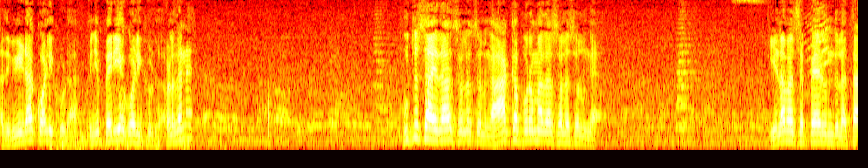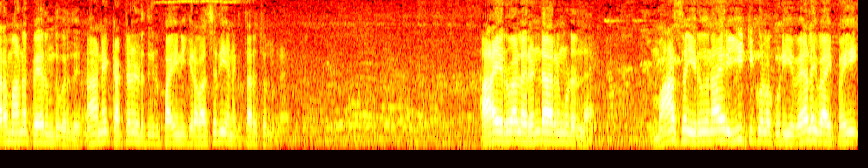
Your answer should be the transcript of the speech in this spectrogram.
அது வீடா கோழிக்கூடா? கொஞ்சம் பெரிய கோழிக்கூடு. அவ்வளோதானே புதுசாக ஏதாவது சொல்ல சொல்லுங்க. ஆக்கப்பூர்வமா ஏதாவது சொல்ல சொல்லுங்க. இலவச பேருந்துல தரமான பேருந்து வருது. நானே கட்டணம் எடுத்துக்கிட்டு பயணிக்கிற வசதி எனக்கு தர சொல்லுங்க. ஆயிரம் ரூபாயில ரெண்டாயிரம் கூட இல்லை. மாசம் இருபதாயிரம் ஈட்டி கொள்ளக்கூடிய வேலை வாய்ப்பை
